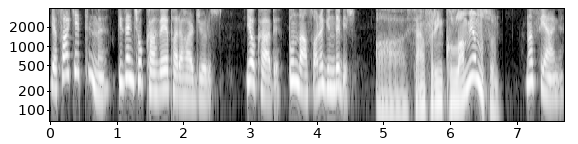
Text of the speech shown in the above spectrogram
Ya fark ettin mi? Biz en çok kahveye para harcıyoruz. Yok abi, bundan sonra günde bir. Aa, sen Frink kullanmıyor musun? Nasıl yani?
